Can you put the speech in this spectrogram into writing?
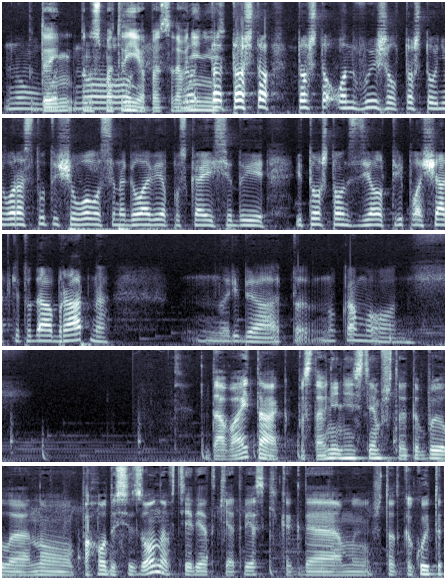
Ну, да, вот, ну, но, ну смотри, по сравнению... То, то, что, то, что он выжил, то, что у него растут еще волосы на голове, пускай и седые, и то, что он сделал три площадки туда-обратно, ну, ребята, ну, come on. Давай так, по сравнению с тем, что это было, ну, по ходу сезона, в те редкие отрезки, когда мы что-то, какую-то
